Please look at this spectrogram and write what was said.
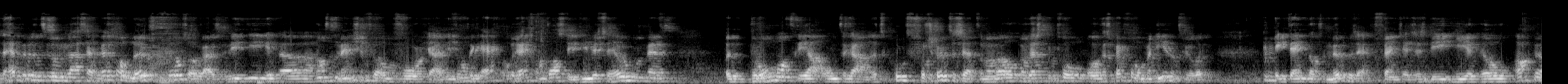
hebben natuurlijk de laatste tijd best wel leuke films ook uit. Die, die uh, Haunted Mansion film van vorig jaar, die vond ik echt oprecht fantastisch. Die wisten heel goed met het bronmateriaal om te gaan. Het goed voor schut te zetten, maar wel op een respectvol, op een respectvolle manier natuurlijk. Ik denk dat de Muppets echt een franchise is die hier heel omgaat. Uh,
